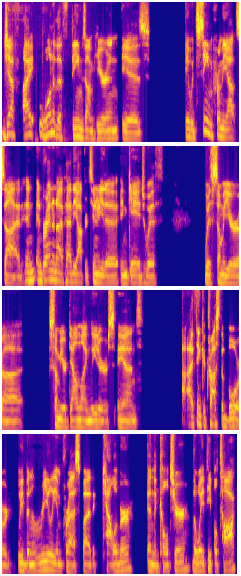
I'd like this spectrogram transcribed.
Jeff, I one of the themes I'm hearing is it would seem from the outside, and, and Brandon and I have had the opportunity to engage with with some of your uh, some of your downline leaders, and I think across the board, we've been really impressed by the caliber and the culture, the way people talk,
